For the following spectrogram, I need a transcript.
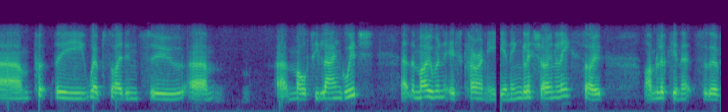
um, put the website into uh, multi-language. At the moment, it's currently in English only, so I'm looking at sort of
